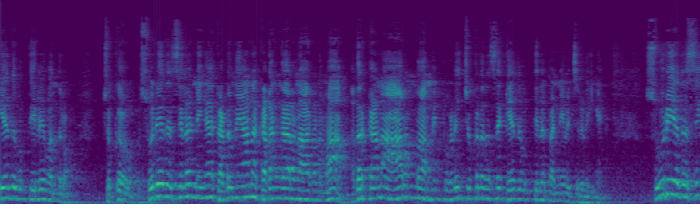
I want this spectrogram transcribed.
கேது புக்தியிலே வந்துடும் சுக்க சூரிய தசையில நீங்க கடுமையான கடங்காரன் ஆகணுமா? அதற்கான ஆரம்ப அமைப்புகளை சுக்கரதசை கேது புக்தியில பண்ணி வச்சிருவீங்க. சூரிய தசை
